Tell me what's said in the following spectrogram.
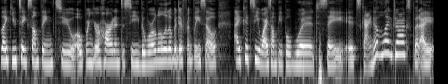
like you take something to open your heart and to see the world a little bit differently. So I could see why some people would say it's kind of like drugs, but I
